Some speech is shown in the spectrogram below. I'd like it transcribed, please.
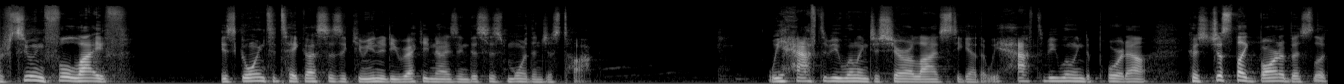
Pursuing full life is going to take us as a community recognizing this is more than just talk. We have to be willing to share our lives together. We have to be willing to pour it out. Because just like Barnabas, look,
